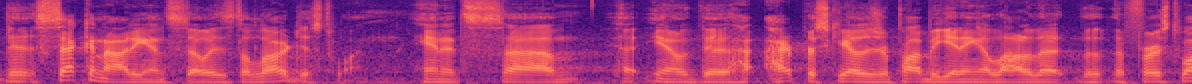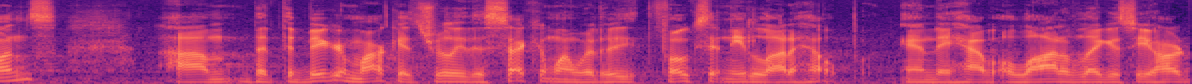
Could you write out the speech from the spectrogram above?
the second audience, though, is the largest one. And it's, um, uh, you know, the hyperscalers are probably getting a lot of the, the, the first ones. Um, but the bigger market's really the second one where the folks that need a lot of help and they have a lot of legacy hard,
